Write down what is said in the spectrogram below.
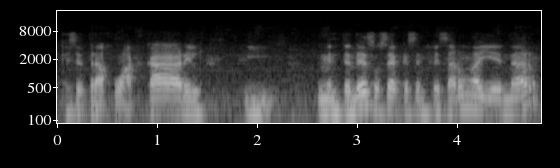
que se trajo a Karel, y ¿me entendés? O sea, que se empezaron a llenar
